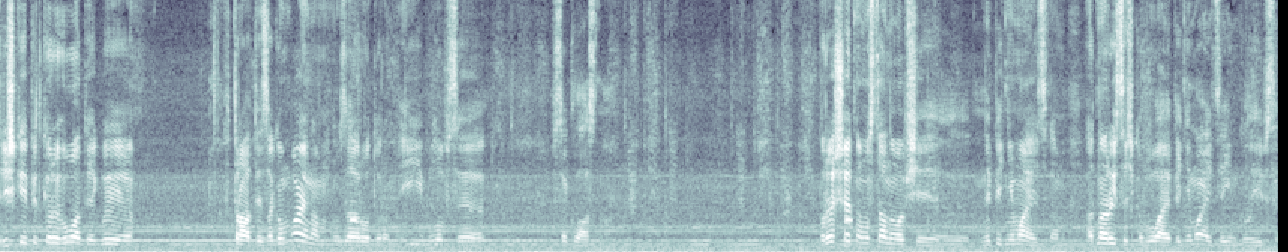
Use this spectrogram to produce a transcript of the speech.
Трішки підкоригувати, якби втрати за комбайном, ну, за ротором, і було б все, все класно. По решетному стану взагалі не піднімається. Там одна рисочка буває, піднімається інколи і все.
